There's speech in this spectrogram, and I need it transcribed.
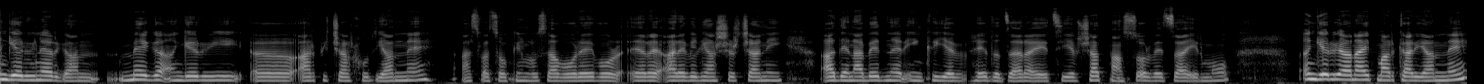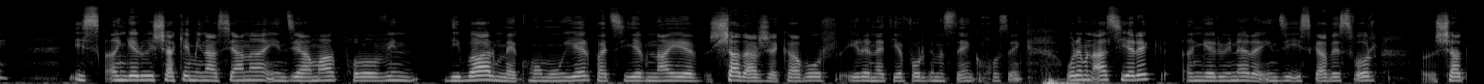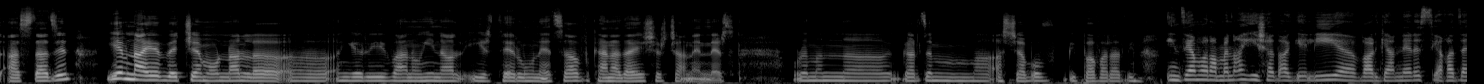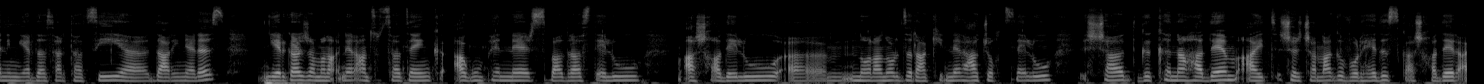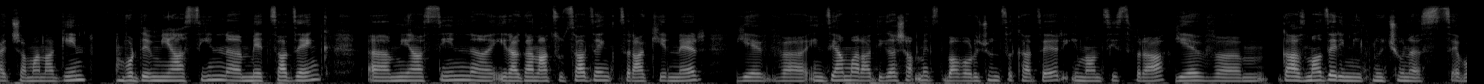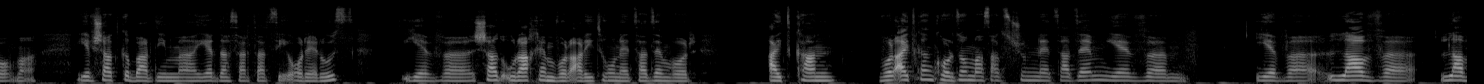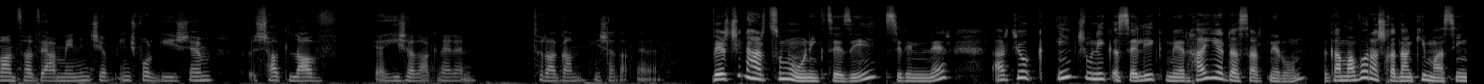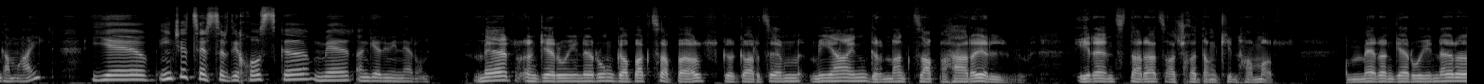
ընկերուներ կան մեգա ընկերուի արփիչար խուդյանն է աստվածոքին լուսավոր է որ արևելյան շրջանի ադենաբեդներ ինքը եւ հետը ծարայեցի եւ շատ բան սորվեցա իր մոտ ընկերույան այդ մարկարյանն է իսկ ընկերուի Շակե Մինասյանը ինձ համար փորովին դիբար մեկ հոմուեր, բայց եւ նաեւ շատ արժեքավոր իրեն հետ երբ որ գնստենք խոսենք։ Ուրեմն աս երեք ընկերուները ինձ իսկապես որ շատ աստած են եւ նաեւ է մոռանալ ընկերուի Վանուհինալ իր թեր ունեցավ կանադայի շրջաններս ուրեմն գարձեմ ասչաբով բիպավարարվիմ Ինձ համար ամենահիշադակելի վարգյաններս եղած են իմ երդասարտացի դարիներս երկար ժամանակներ անցուցած ենք ագումբեններ պատրաստելու աշխատելու նորանոր ծրագիրներ հաջողցնելու շատ գքնահադեմ այդ շրջանակը որ հետս կաշխատեր այդ ժամանակին որտեղ միասին մեծած ենք միասին իրականացուցած ենք ծրագիրներ եւ ինձ համար ադիգա շատ մեծ զբաղավորություն ցկած էր իմ անձիս վրա եւ գազմած էր իմ ինքնությունս ծևովը եւ շատ կբարդիմ երդասարտացի օրերուս եւ շատ ուրախ եմ որ արիթ ունեցած եմ որ այդքան որ այդքան կորձոն մասնակցություն ունեցած եմ եւ եւ լավ լավ անցած է ամեն ինչ եւ ինչ որ գիշեմ շատ լավ հիշատակներ են թրական հիշատակներ են Վերջին հարցումը ունենք ցեզի, սիրելիներ, արդյոք ինչ ունիք ասելիք մեր հայ երդասարտներուն, գամավոր աշխատանքի մասին կամ այլ, եւ ինչ է ցեր սրդի խոսքը մեր ընկերուիներուն։ Մեր ընկերուիներուն գաբակցաբար կգարձեմ միայն գրնանք ծափահարել իրենց դարած աշխատանքին համար Մեր ընկերուիները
